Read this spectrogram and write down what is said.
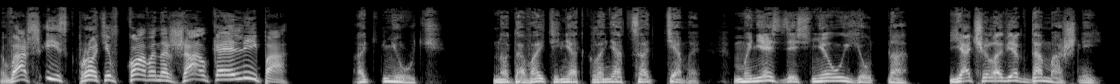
Ваш иск против Кована — жалкая липа!» «Отнюдь! Но давайте не отклоняться от темы. Мне здесь неуютно. Я человек домашний.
